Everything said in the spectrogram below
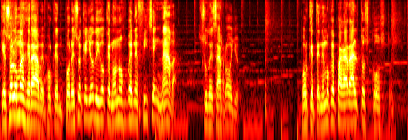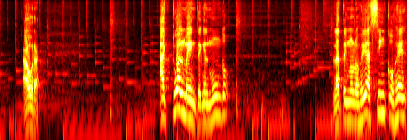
Que eso es lo más grave, porque por eso es que yo digo que no nos beneficia en nada su desarrollo. Porque tenemos que pagar altos costos. Ahora, actualmente en el mundo, la tecnología 5G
